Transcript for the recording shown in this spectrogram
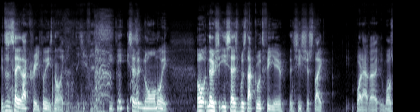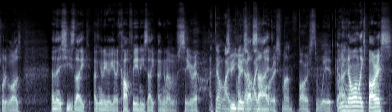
He doesn't say that creepily. He's not like, "Oh, did you finish?" he, he says it normally. Oh no, he says, "Was that good for you?" And she's just like, "Whatever, it was what it was." And then she's like, "I'm gonna go get a coffee," and he's like, "I'm gonna have a cigarette." I don't like. So he goes I don't outside. like Boris, man. Boris is a weird guy. I mean, no one likes Boris.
